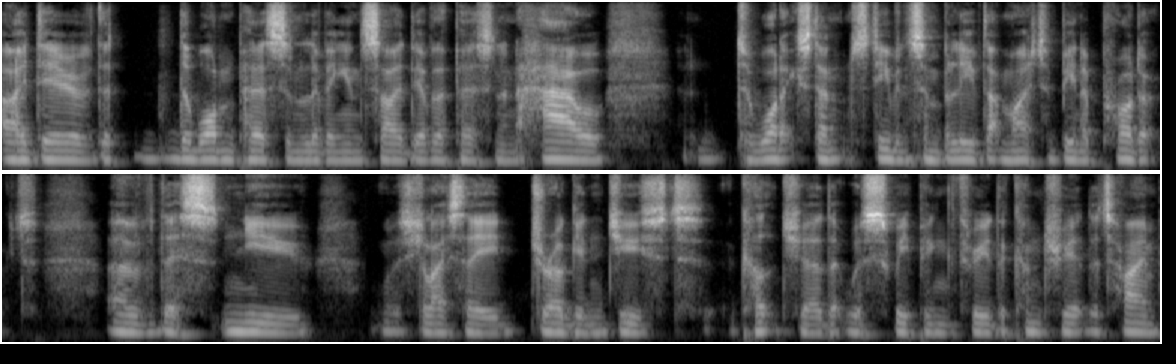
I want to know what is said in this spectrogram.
idea of the the one person living inside the other person and how to what extent Stevenson believed that might have been a product of this new, shall I say, drug induced culture that was sweeping through the country at the time.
